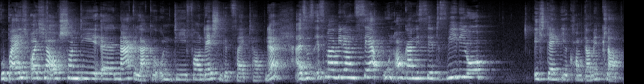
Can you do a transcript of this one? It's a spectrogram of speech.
Wobei ich euch ja auch schon die äh, Nagellacke und die Foundation gezeigt habe. Ne? Also es ist mal wieder ein sehr unorganisiertes Video. Ich denke, ihr kommt damit klar.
